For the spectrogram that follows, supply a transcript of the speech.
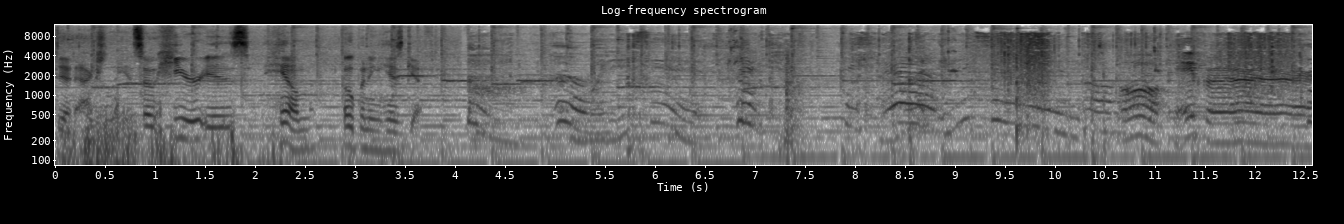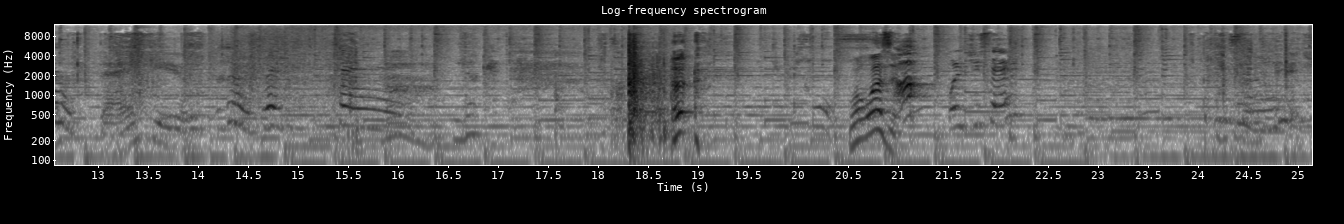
did, actually. And so here is him opening his gift. Oh, paper. Thank you. Look at Uh, what was it? Oh, what did you say? You said a fish.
